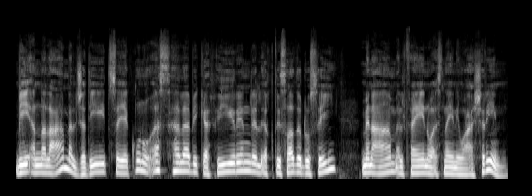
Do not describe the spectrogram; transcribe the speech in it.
بأن العام الجديد سيكون أسهل بكثير للاقتصاد الروسي من عام 2022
